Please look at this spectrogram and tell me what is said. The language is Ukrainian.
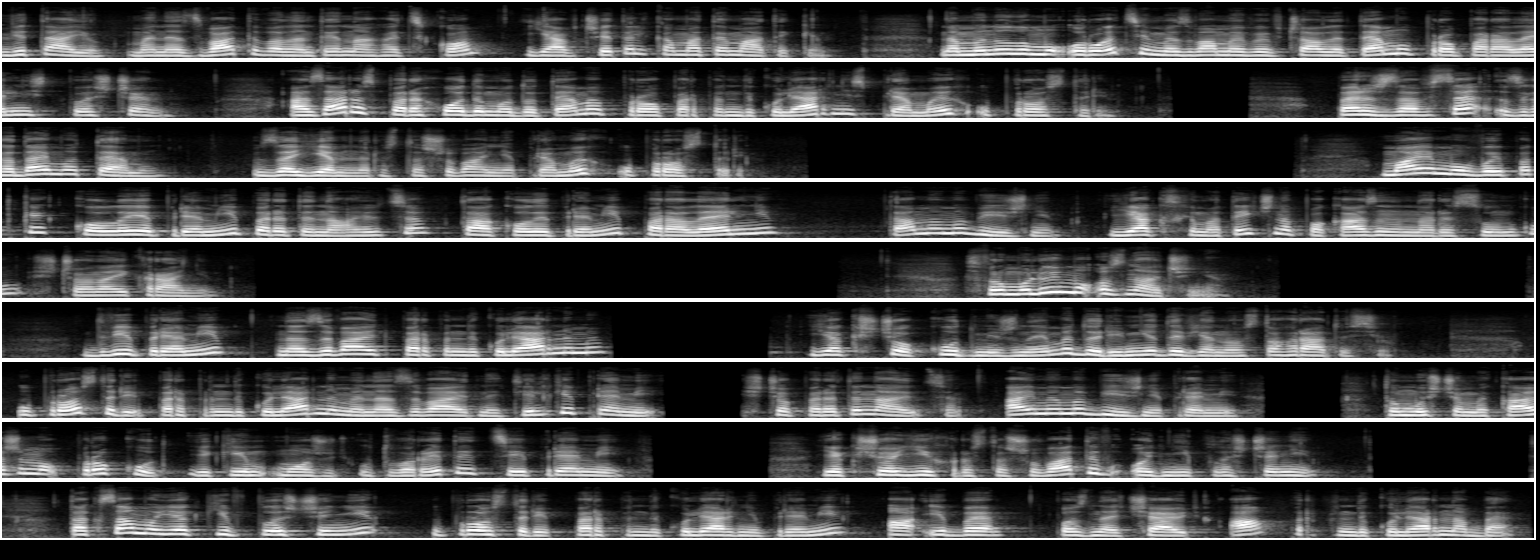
Вітаю! Мене звати Валентина Гацько, я вчителька математики. На минулому уроці ми з вами вивчали тему про паралельність площин. А зараз переходимо до теми про перпендикулярність прямих у просторі. Перш за все, згадаймо тему взаємне розташування прямих у просторі. Маємо випадки, коли прямі перетинаються та коли прямі паралельні та мимобіжні, як схематично показано на рисунку, що на екрані. Сформулюємо означення. Дві прямі називають перпендикулярними, якщо кут між ними дорівнює 90 градусів. У просторі перпендикулярними називають не тільки прямі, що перетинаються, а й мимобіжні прямі, тому що ми кажемо про кут, який можуть утворити ці прямі, якщо їх розташувати в одній площині. Так само, як і в площині, у просторі перпендикулярні прямі А і Б позначають А перпендикулярна Б.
